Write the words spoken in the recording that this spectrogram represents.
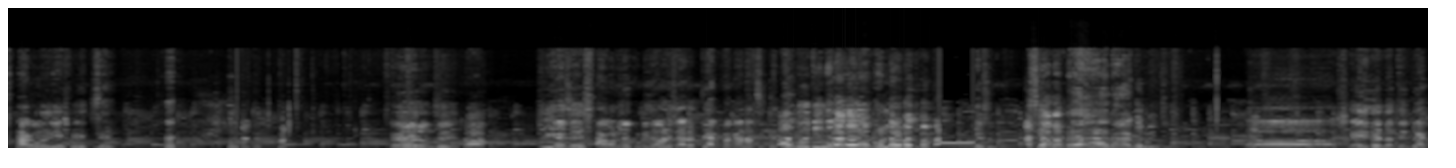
ছাগল নিয়ে এসেছে এ রঞ্জিত হ্যাঁ। কি আছে? ছাগল নিয়ে কুটি যাওয়া আর ব্যাগ আর দুই তিন দিন আগে ঘণ্টার বাদ আজকে আবার ভ্যা সেই জন্য তুই ব্যাগ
